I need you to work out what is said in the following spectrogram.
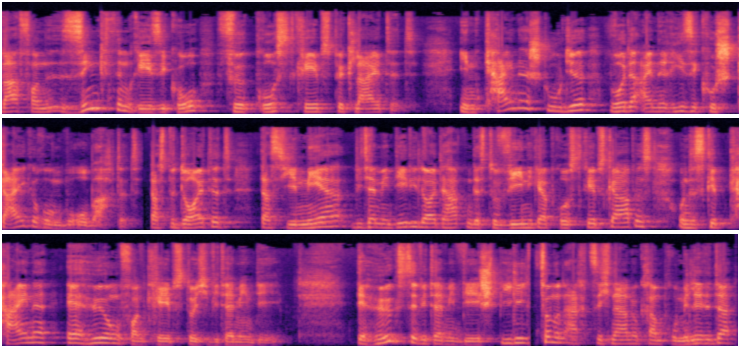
war von sinkendem Risiko für Brustkrebs begleitet. In keiner Studie wurde eine Risikosteigerung beobachtet. Das bedeutet, dass je mehr Vitamin D die Leute hatten, desto weniger Brustkrebs gab es und es gibt keine Erhöhung von Krebs durch Vitamin D. Der höchste Vitamin D-Spiegel, 85 Nanogramm pro Milliliter,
